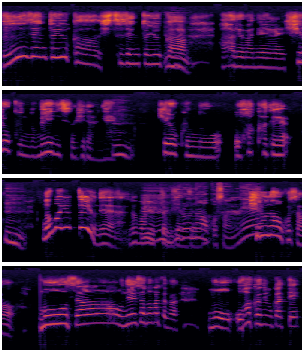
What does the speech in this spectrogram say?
偶然というか、必然というか、あれはね、ヒロ君の命日の日だよね。うんヒロ君のお墓で。うん名前言っていいよね。名前言っても全然。ひろなおこさんねヒロナオコさん。もうさ、お姉様方が、もうお墓に向かって、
